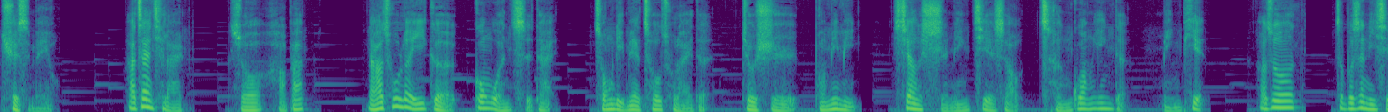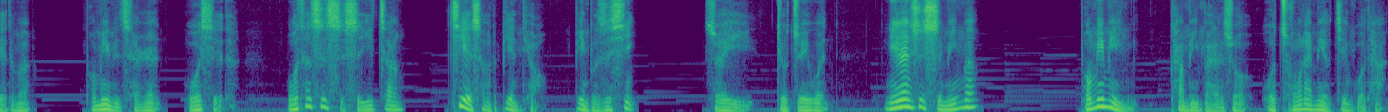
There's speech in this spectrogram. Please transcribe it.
确实没有。”他站起来说：“好吧。”拿出了一个公文纸袋，从里面抽出来的。就是彭敏敏向史明介绍陈光英的名片。他说：“这不是你写的吗？”彭敏敏承认：“我写的，我这是只是一张介绍的便条，并不是信。”所以就追问：“你认识史明吗？”彭敏敏他明白了说：“我从来没有见过他。”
